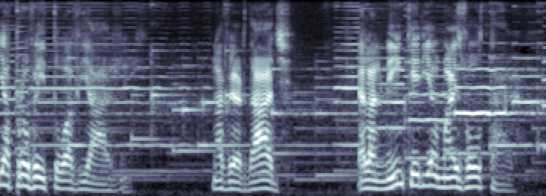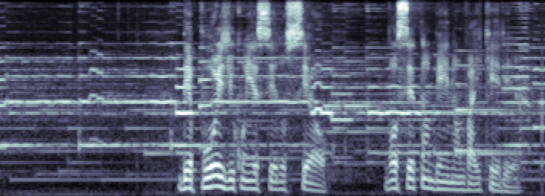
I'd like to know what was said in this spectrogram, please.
e aproveitou a viagem. Na verdade, ela nem queria mais voltar. Depois de conhecer o céu, você também não vai querer.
